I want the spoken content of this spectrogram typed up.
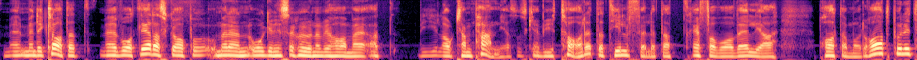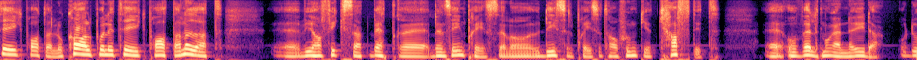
Men, men, det är klart att med vårt ledarskap och med den organisationen vi har med att vi gillar att kampanja så ska vi ju ta detta tillfället att träffa våra väljare, prata moderat politik, prata lokal politik, prata nu att eh, vi har fixat bättre bensinpris eller dieselpriset har sjunkit kraftigt. Eh, och väldigt många är nöjda. Och då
